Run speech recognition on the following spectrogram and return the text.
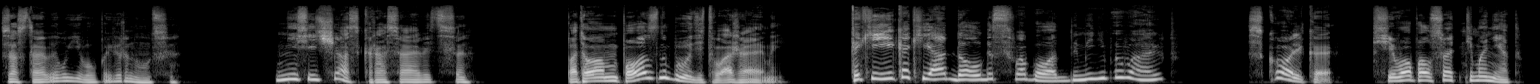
заставил его повернуться. «Не сейчас, красавица. Потом поздно будет, уважаемый. Такие, как я, долго свободными не бывают. Сколько? Всего полсотни монет.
